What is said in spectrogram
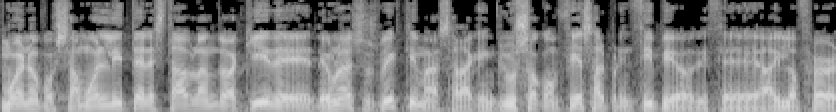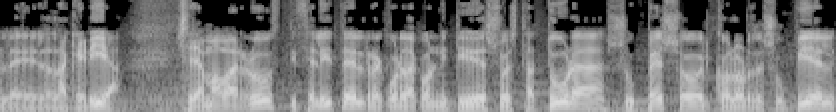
Bueno, pues Samuel Little está hablando aquí de, una de sus víctimas, a la que incluso confiesa al principio. Dice, I love her, la quería. Se llamaba Ruth, dice Little, recuerda con nitidez su estatura, su peso, el color de su piel,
